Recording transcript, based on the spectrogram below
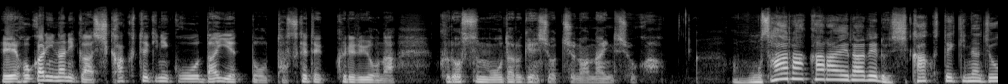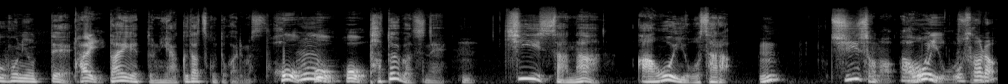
えー他に何か視覚的にこうダイエットを助けてくれるようなクロスモーダル現象っていうのはないんでしょうか？お皿から得られる視覚的な情報によって、はいダイエットに役立つことがあります。ほうほうほう。例えばですね、小さな青いお皿。ん？小さな青いおお皿皿。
